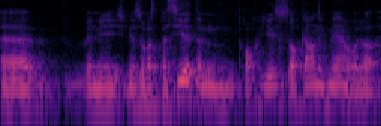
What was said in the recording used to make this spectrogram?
äh, wenn mir, mir sowas passiert, dann brauche ich Jesus auch gar nicht mehr. Oder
